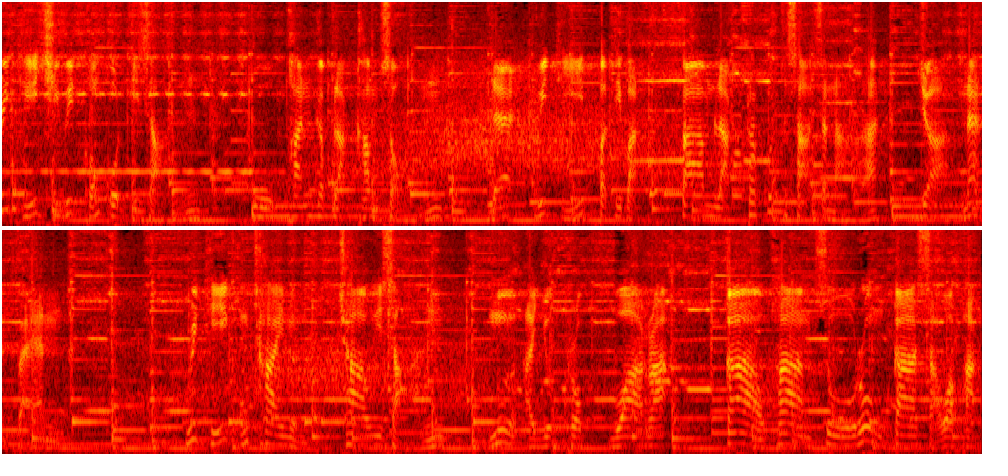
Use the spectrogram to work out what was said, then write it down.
วิถีชีวิตของคนอีสานผูกพันกับหลักคำสอน และวิถีปฏิบัติตามหลักพระพุทธศาสนาอย่างแน่นแฟน วิถีของชายหนุ่มชาวอีสาน เมื่ออายุครบวาระ ก้าวข้ามสู่ร่มกาสาวพัก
